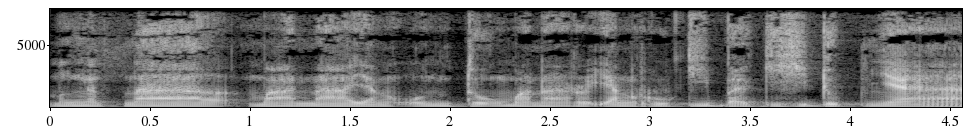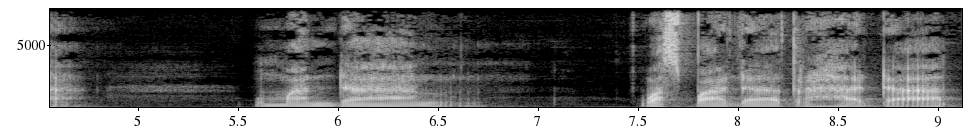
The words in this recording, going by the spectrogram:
mengenal mana yang untung, mana yang rugi bagi hidupnya, memandang, waspada terhadap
